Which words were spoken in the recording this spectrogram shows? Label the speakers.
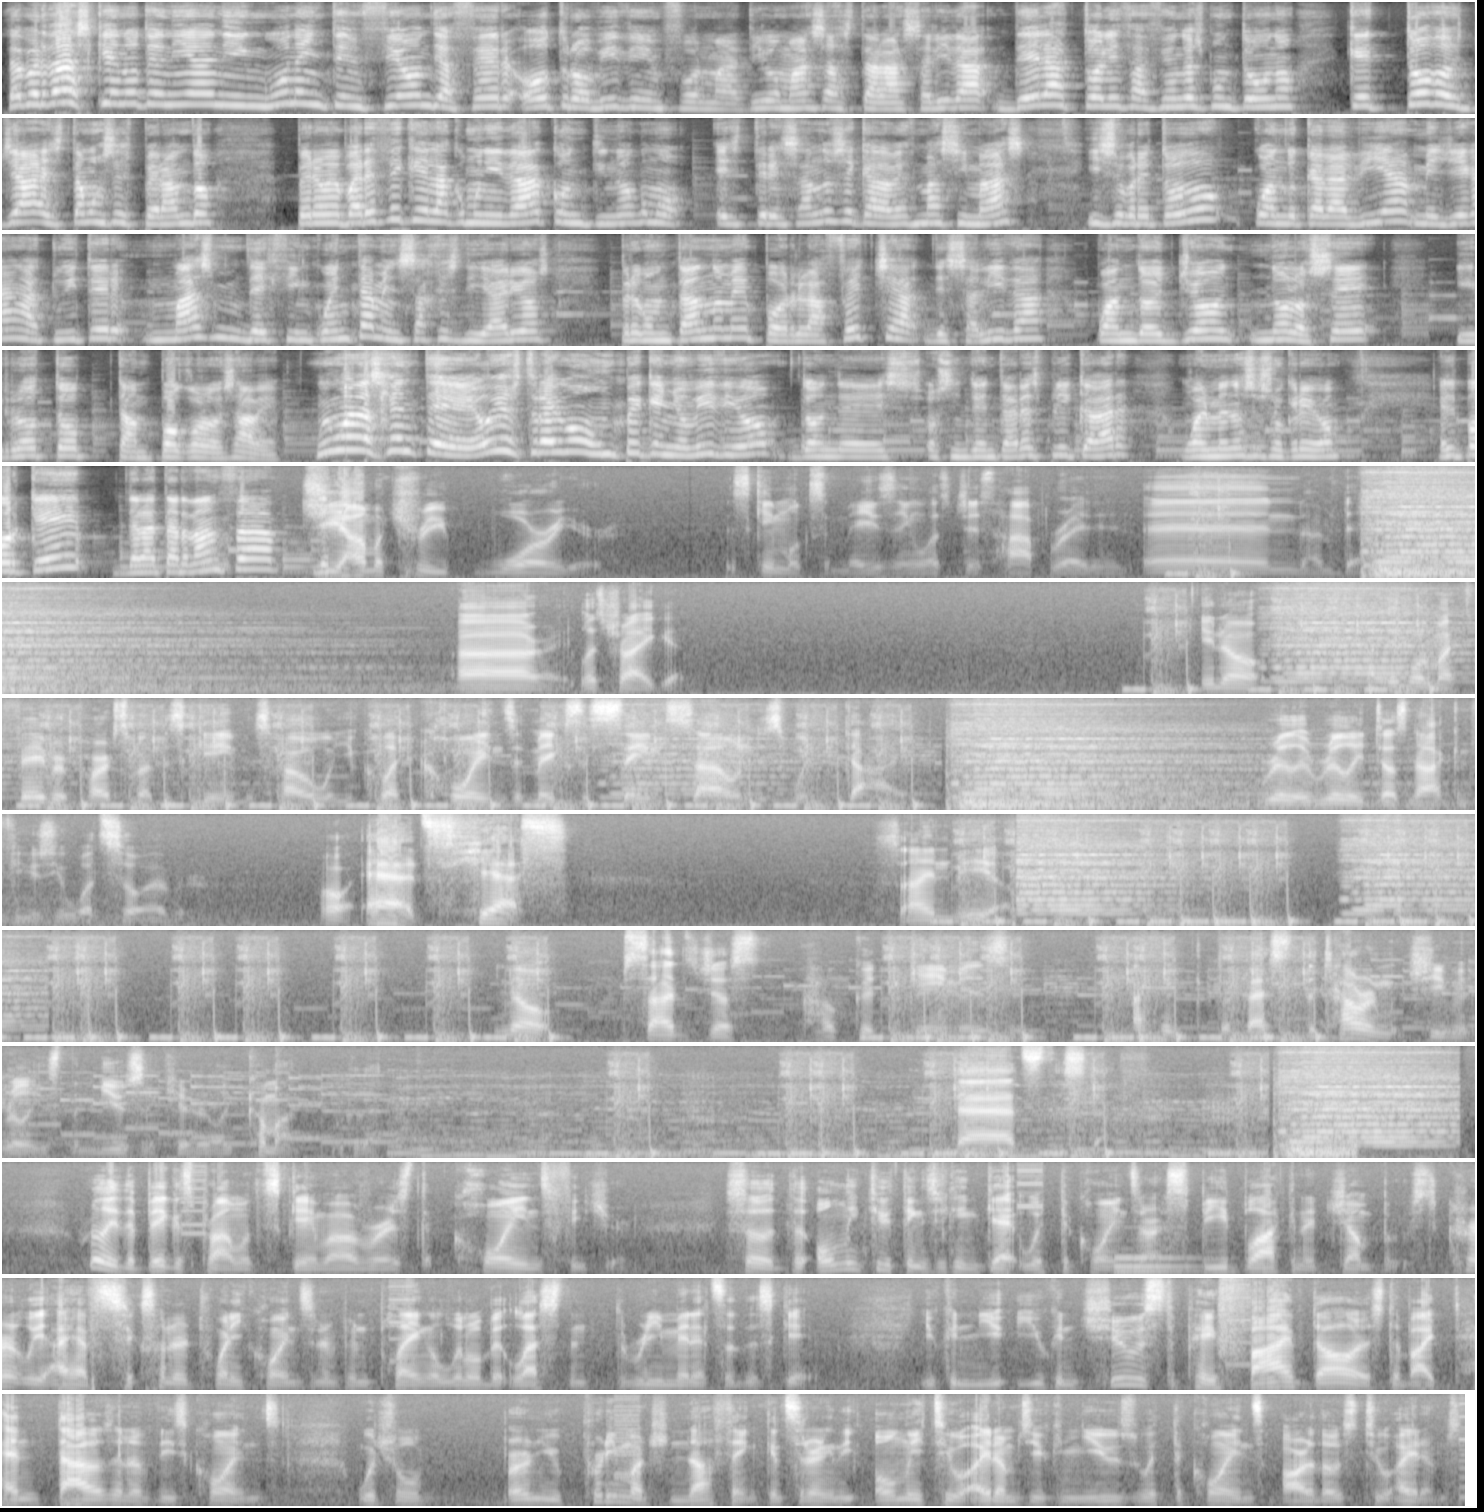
Speaker 1: La verdad es que no tenía ninguna intención de hacer otro vídeo informativo más hasta la salida de la actualización 2.1 que todos ya estamos esperando pero me parece que la comunidad continúa como estresándose cada vez más y más y sobre todo cuando cada día me llegan a Twitter más de 50 mensajes diarios preguntándome por la fecha de salida cuando yo no lo sé y Roto tampoco lo sabe. Muy buenas gente, hoy os traigo un pequeño vídeo donde os intentaré explicar, o al menos eso creo, el porqué de la tardanza...
Speaker 2: Geometry Warrior. This game looks amazing, let's just hop right in. And I'm dead. Alright, let's try again. You know, I think one of my favorite parts about this game is how when you collect coins it makes the same sound as when you die. Really, really does not confuse you whatsoever. Oh, ads, yes! Sign me up. You know, besides just how good the game is, I think the best, the towering achievement really is the music here. Like, come on, look at that. That's the stuff. Really, the biggest problem with this game, however, is the coins feature. So the only two things you can get with the coins are a speed block and a jump boost. Currently, I have 620 coins and have been playing a little bit less than three minutes of this game. You can you, you can choose to pay five dollars to buy 10,000 of these coins, which will earn you pretty much nothing, considering the only two items you can use with the coins are those two items.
